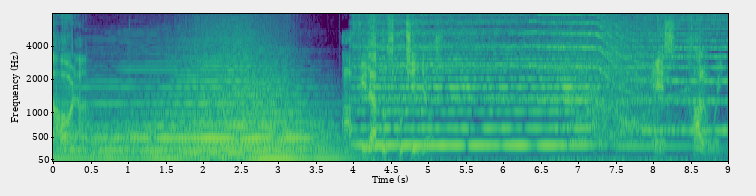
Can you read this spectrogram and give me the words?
la hora. Afila tus cuchillos. Es Halloween.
